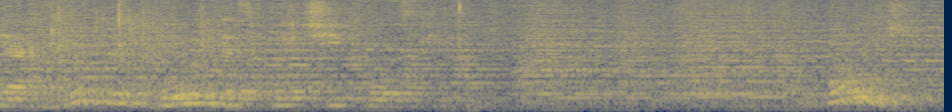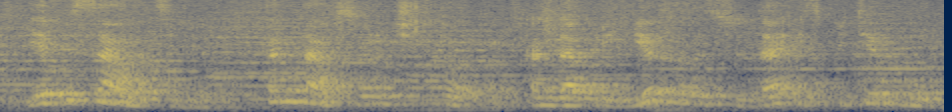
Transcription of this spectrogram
я работаю в доме Господь Чайковский. Помнишь, я писала тебе, тогда, в 44-м, когда приехала сюда из Петербурга,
